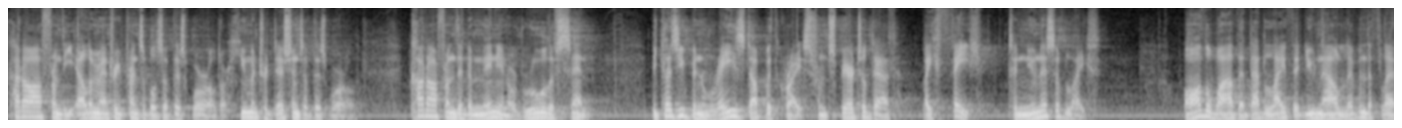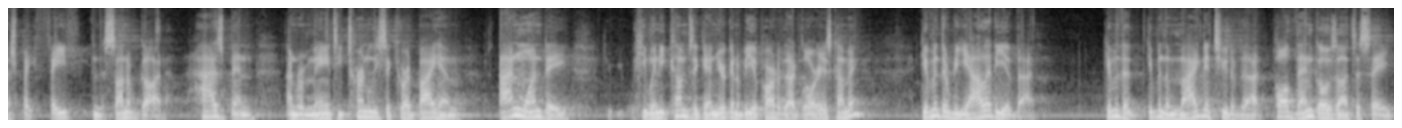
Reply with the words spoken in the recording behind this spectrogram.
cut off from the elementary principles of this world or human traditions of this world, cut off from the dominion or rule of sin, because you've been raised up with Christ from spiritual death by faith to newness of life, all the while that that life that you now live in the flesh by faith in the Son of God has been and remains eternally secured by him. And one day, he, when he comes again, you're going to be a part of that glorious coming. Given the reality of that, given the, given the magnitude of that, Paul then goes on to say,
